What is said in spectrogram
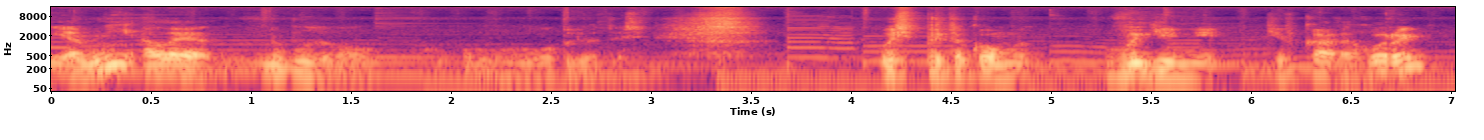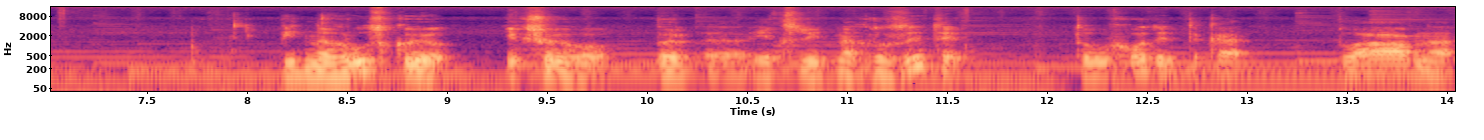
Я ні, але не будемо углублюватись. Ось при такому вигині ківка до гори, під нагрузкою, якщо його е, як слід нагрузити, то виходить така плавна,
